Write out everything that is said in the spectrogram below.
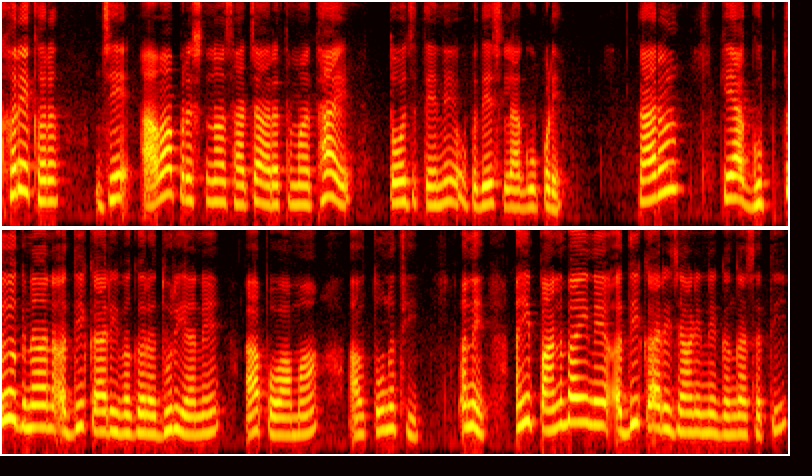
ખરેખર, જે આવા પ્રશ્ન સાચા અર્થમાં થાય, તો જ તેને ઉપદેશ લાગુ પડે. કારણ કે આ ગુપ્ત જ્ઞાન અધિકારી વગર અધૂરિયાને આપવામાં આવતું નથી. અને અહીં પાનબાઈને અધિકારી જાણીને ગંગા સતી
